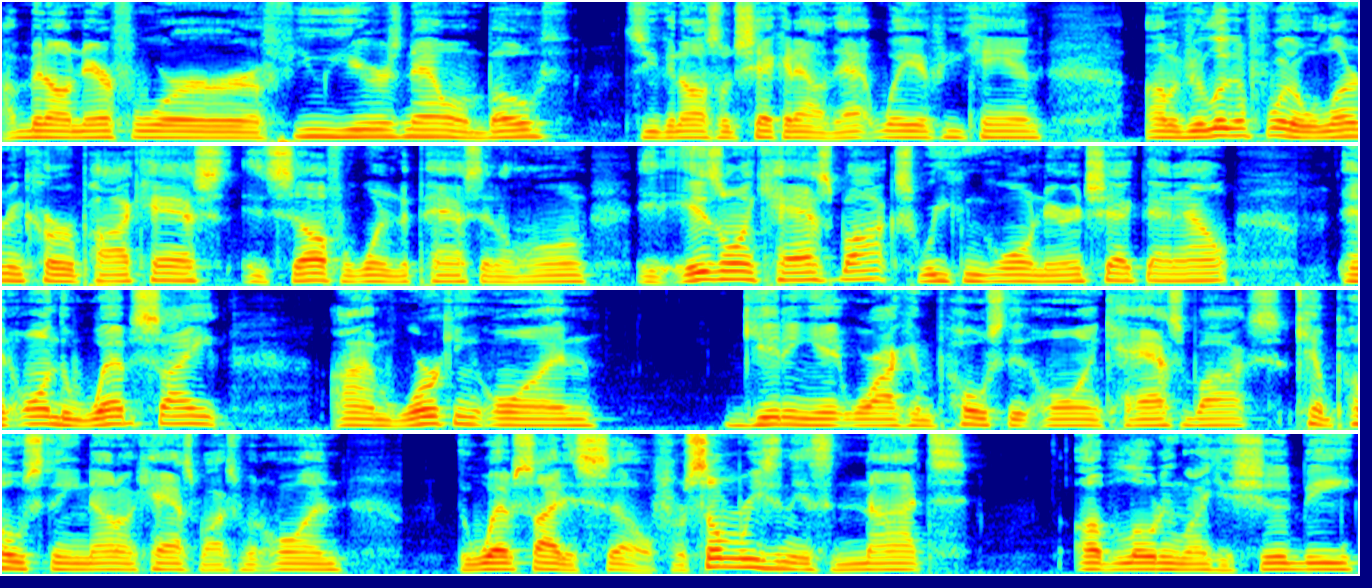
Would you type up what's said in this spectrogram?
I've been on there for a few years now on both. So you can also check it out that way if you can. Um, if you're looking for the Learning Curve podcast itself and wanting to pass that along, it is on Castbox where you can go on there and check that out. And on the website, I'm working on getting it where I can post it on Castbox. Kept posting not on Castbox, but on the website itself. For some reason, it's not uploading like it should be.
